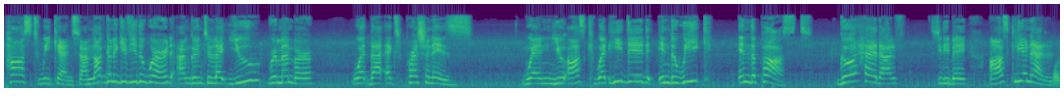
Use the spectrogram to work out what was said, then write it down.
past weekend. So I'm not going to give you the word. I'm going to let you remember what that expression is when you ask what he did in the week in the past. Go ahead, Alf Sidibé. Ask Lionel.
